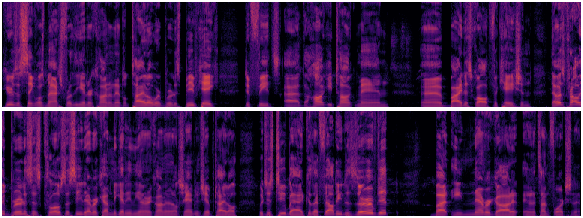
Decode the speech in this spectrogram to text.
here's a singles match for the Intercontinental title where Brutus Beefcake defeats uh, the Honky Tonk Man uh, by disqualification. That was probably Brutus's closest he'd ever come to getting the Intercontinental Championship title, which is too bad because I felt he deserved it, but he never got it, and it's unfortunate.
